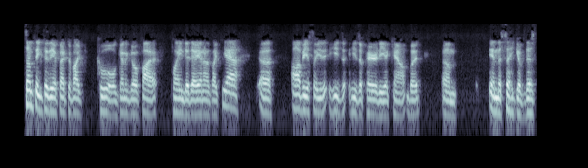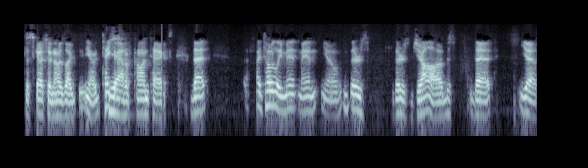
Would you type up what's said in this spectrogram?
something to the effect of like, cool, gonna go fly plane today. And I was like, yeah, uh, obviously he's, he's a parody account, but, um, in the sake of this discussion, I was like, you know, take yeah. it out of context that I totally meant, man, you know, there's, there's jobs that, yes,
